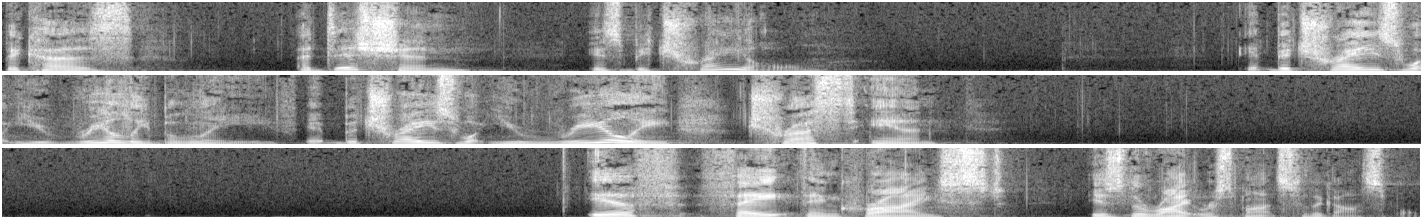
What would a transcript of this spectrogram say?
Because addition is betrayal. It betrays what you really believe, it betrays what you really trust in. If faith in Christ is the right response to the gospel.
